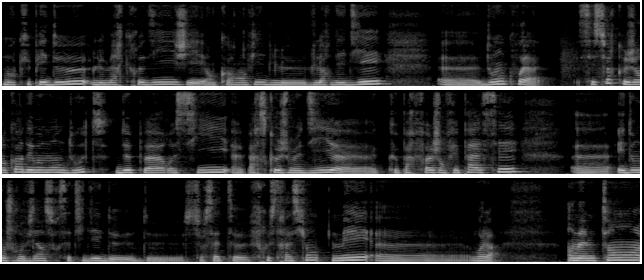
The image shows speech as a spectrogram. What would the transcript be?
m'occuper d'eux. Le mercredi, j'ai encore envie de leur dédier. donc voilà, c'est sûr que j'ai encore des moments de doute, de peur aussi, euh, parce que je me dis euh, que parfois j'en fais pas assez, euh, et donc je reviens sur cette idée de, sur cette frustration. Mais voilà. En même temps,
